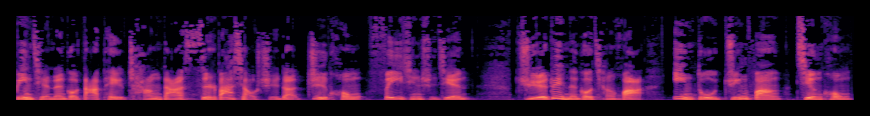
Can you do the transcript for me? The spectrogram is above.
并且能够搭配长达四十八小时的制空飞行时间，绝对能够强化印度军方监控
